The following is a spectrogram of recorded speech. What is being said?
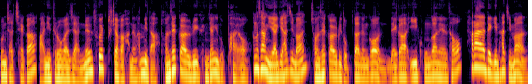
돈 자체가 많이 들어가지 않는 소액 투자가 가능합니다. 전세가율이 굉장히 높아요. 항상 이야기하지만 전세가율이 높다는 건 내가 이 공간에서 살아야 되긴 하지만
